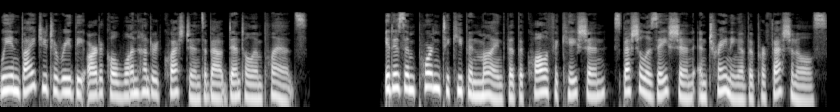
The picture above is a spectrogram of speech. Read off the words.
we invite you to read the article 100 Questions about Dental Implants. It is important to keep in mind that the qualification, specialization and training of the professionals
